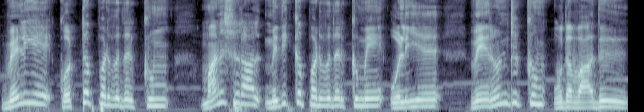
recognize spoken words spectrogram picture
வெளியே கொட்டப்படுவதற்கும் மனுஷரால் மிதிக்கப்படுவதற்குமே ஒளிய வேறொன்றுக்கும் உதவாது.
